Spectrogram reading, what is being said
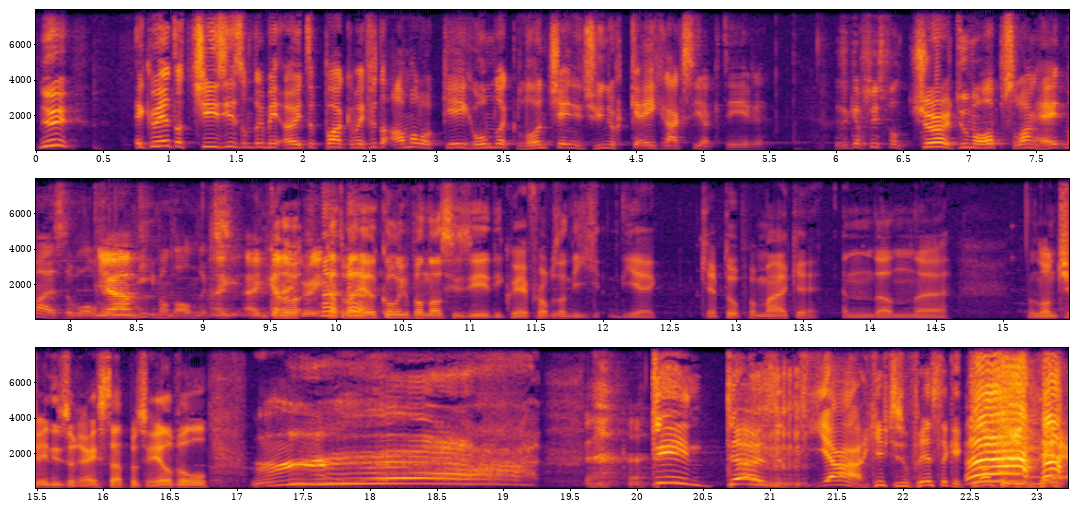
Nu, ik weet dat het cheesy is om ermee uit te pakken, maar ik vind het allemaal oké, gewoon omdat ik Lon Chaney Jr. kei graag zie acteren. Dus ik heb zoiets van, sure, doe maar op, zolang hij het maar is, de Wolfman, Ja. niet iemand anders. I, I Ik had, het wel- agree. ik had het wel heel cool gevonden als je die, die grave robbers dan die, die eh, crypto openmaken en dan eh de Lon Chaney zo recht staat met heel veel... 10.000 jaar! Geeft je zo'n vreselijke kramp in je nek.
